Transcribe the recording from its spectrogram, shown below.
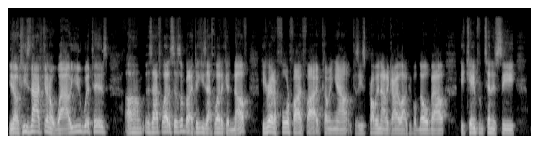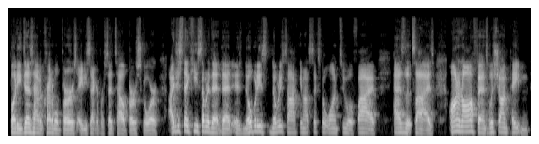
You know, he's not going to wow you with his um, his athleticism, but I think he's athletic enough. He ran a four five five coming out because he's probably not a guy a lot of people know about. He came from Tennessee but he does have incredible burst, 82nd percentile burst score. I just think he's somebody that that is nobody's nobody's talking about six foot one, 205, has the size on an offense with Sean Payton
